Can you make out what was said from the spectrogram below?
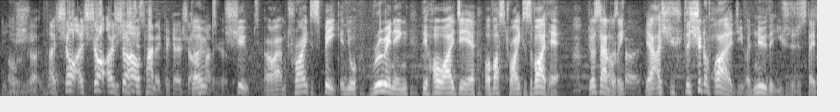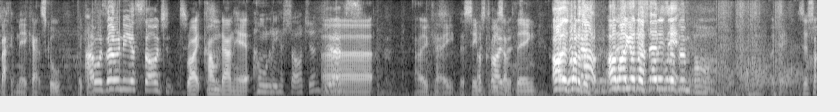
Did Oh you shoot shit! the I shot! I shot! I Did shot you out just- panic. Okay, I shot Don't panic. shoot. All right, I'm trying to speak, and you're ruining the whole idea of us trying to survive here. Do you understand, Sorry, Ozzy? sorry. Yeah, I sh- they shouldn't have hired you. I knew that you should have just stayed back at Meerkat School. Okay. I was only a sergeant. Right, come down here. Only a sergeant? Uh, okay, there seems A to be something. Oh, there's Watch one of out! them! Oh my There's goodness, what is it? one. Oh, okay. Is there some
